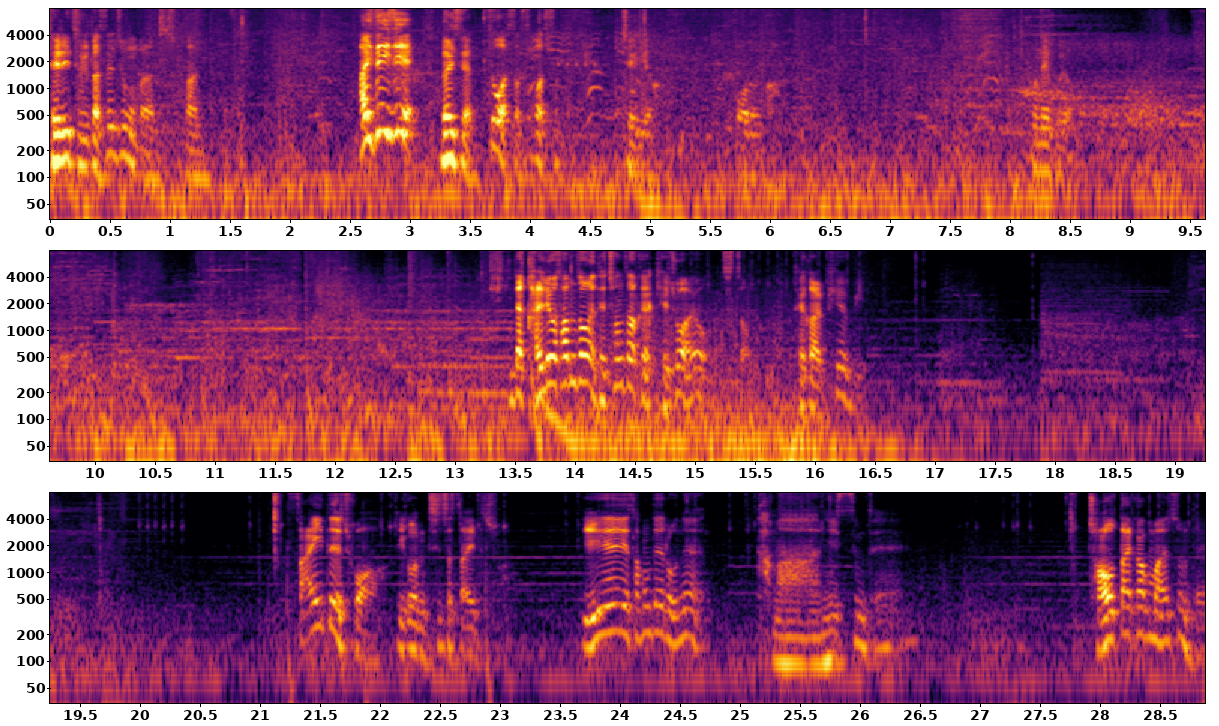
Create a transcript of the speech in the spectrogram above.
제리 둘 다 세주공 받았지 반 아이 세이지 나이스 쏘았어 쏘았어 제리야 멀어가 보내고요 근데 갈리오 삼성의 대천사가 그냥 개 좋아요 진짜 대갈 피흡이 사이드 좋아. 이건 진짜 사이드 좋아. 얘 상대로는 가만히 있으면 돼. 좌우 딸깍만 해주면 돼.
